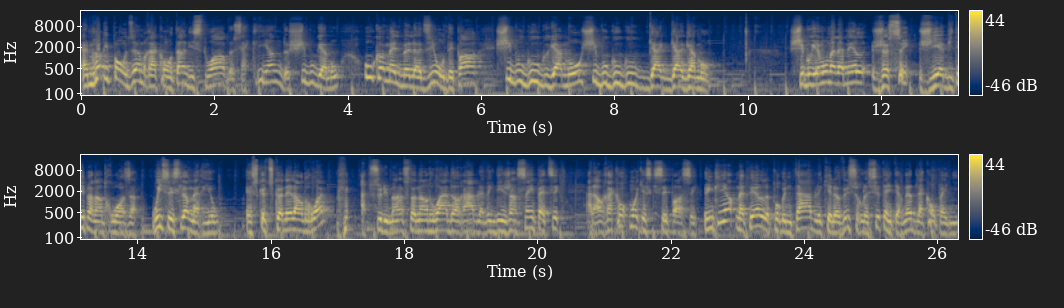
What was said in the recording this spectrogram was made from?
Elle m'a répondu en me racontant l'histoire de sa cliente de Shibugamo, ou comme elle me l'a dit au départ, Shibugugamo, Shibugugagamo. Shibugamo, Madame Hill, je sais, j'y ai habité pendant trois ans. Oui, c'est cela, Mario. Est-ce que tu connais l'endroit? Absolument, c'est un endroit adorable avec des gens sympathiques. Alors raconte-moi qu'est-ce qui s'est passé. Une cliente m'appelle pour une table qu'elle a vue sur le site internet de la compagnie.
